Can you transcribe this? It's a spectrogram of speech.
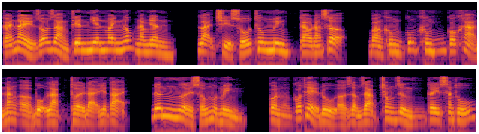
cái này rõ ràng thiên nhiên manh ngốc nam nhân, lại chỉ số thông minh cao đáng sợ, bằng không cũng không có khả năng ở bộ lạc thời đại hiện tại, đơn người sống một mình, còn có thể đủ ở rậm rạp trong rừng cây săn thú,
